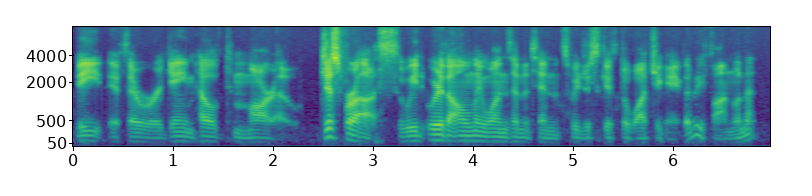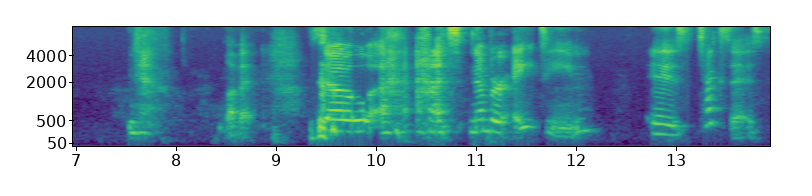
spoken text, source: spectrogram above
beat if there were a game held tomorrow? Just for us. We we're the only ones in attendance. We just get to watch a game. That'd be fun, wouldn't it? Yeah. Love it. So at number 18 is Texas,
